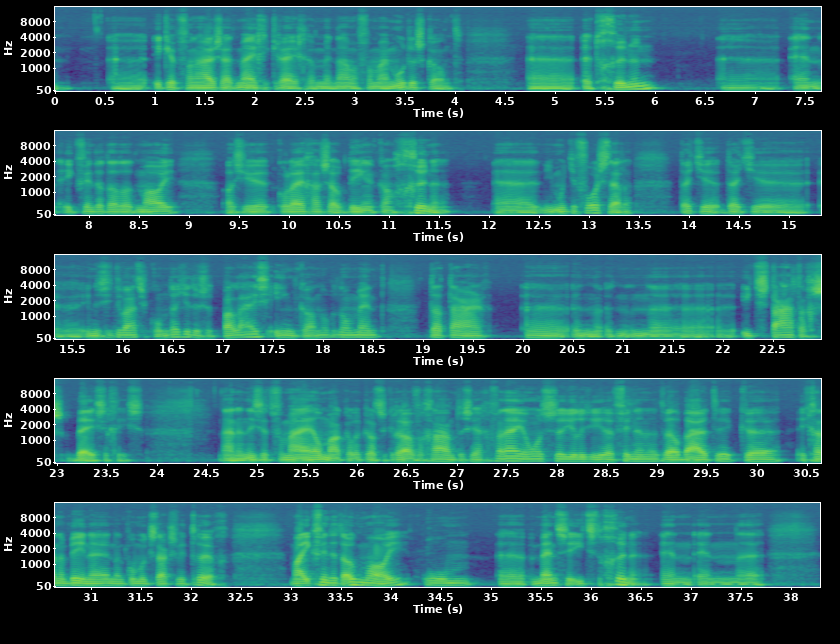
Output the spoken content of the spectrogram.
eh, ik heb van huis uit meegekregen, met name van mijn moeders kant, het gunnen. En ik vind het altijd mooi als je collega's ook dingen kan gunnen. Eh, je moet je voorstellen dat je, dat je eh, in de situatie komt dat je dus het paleis in kan op het moment dat daar eh, een, een, iets statigs bezig is. Nou, dan is het voor mij heel makkelijk als ik erover ga om te zeggen van... hé jongens, eh, jullie vinden het wel buiten, ik, ik ga naar binnen en dan kom ik straks weer terug. Maar ik vind het ook mooi om eh, mensen iets te gunnen. En, en, eh,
